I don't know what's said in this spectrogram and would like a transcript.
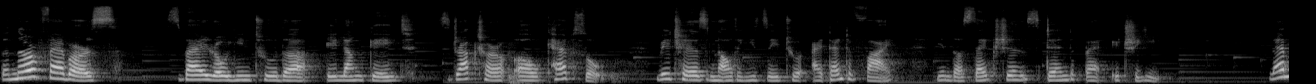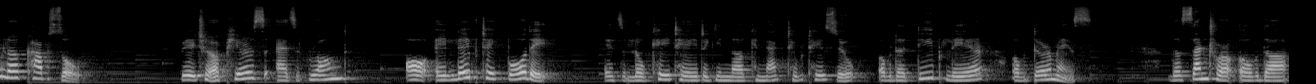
The nerve fibers spiral into the elongate structure of capsule, which is not easy to identify in the section stained by HE. Lamellar capsule, which appears as round or elliptic body, is located in the connective tissue of the deep layer of dermis. The center of the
